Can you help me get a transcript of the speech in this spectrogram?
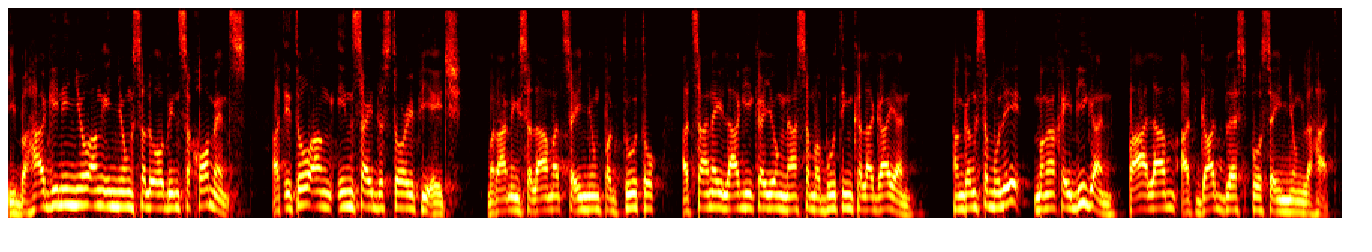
Ibahagi ninyo ang inyong saloobin sa comments. At ito ang Inside the Story PH. Maraming salamat sa inyong pagtutok at sana'y lagi kayong nasa mabuting kalagayan. Hanggang sa muli, mga kaibigan, paalam at God bless po sa inyong lahat.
